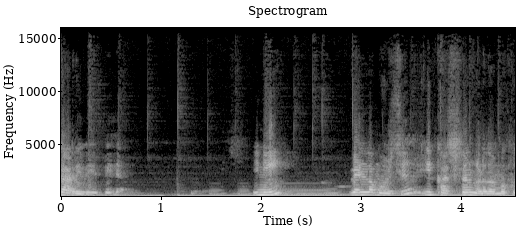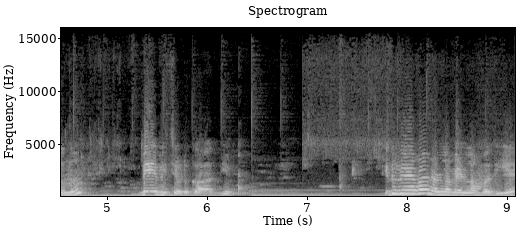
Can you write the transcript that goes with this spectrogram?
കറിവേപ്പില. ഇനി വെള്ളമൊഴിച്ച് ഈ കഷ്ണങ്ങൾ നമുക്കൊന്ന് വേവിച്ചെടുക്കുക ആദ്യം. ഇത് വേവാനുള്ള വെള്ളം മതിയേ.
